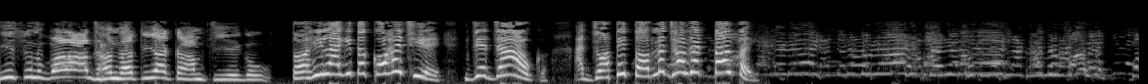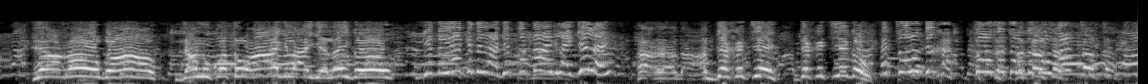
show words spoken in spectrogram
ई सुन बड़ा झंझटिया काम छिए गो। तही लागी तो कहे छिए जे जाओ आ जते तब न झंझट टलते। हेगो बाब जानू कतो आग लाग गेलै गो। ये तो ये के आगे कत आग लाग गेलै। देखै छियै देखै छियै गो। चलो देखा चलो चलो चलो।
